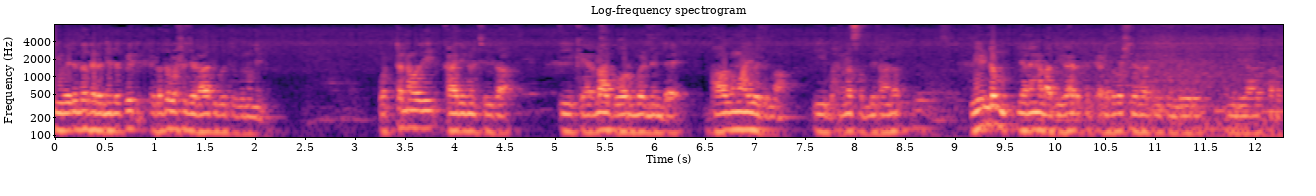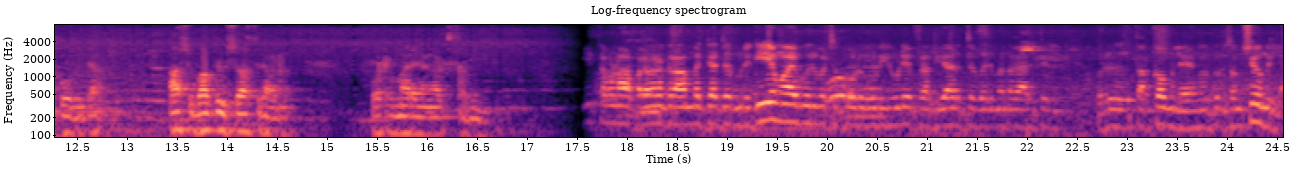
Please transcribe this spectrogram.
ഈ വരുന്ന തെരഞ്ഞെടുപ്പിൽ ഇടതുപക്ഷ ജനാധിപത്യ മുന്നണി ഒട്ടനവധി കാര്യങ്ങൾ ചെയ്ത ഈ കേരള ഗവൺമെന്റിന്റെ ഭാഗമായി വരുന്ന ഈ ഭരണ സംവിധാനം വീണ്ടും ജനങ്ങൾ അധികാരത്തിൽ ഇടതുപക്ഷ ജനാധിപത്യം കൊണ്ടുവരും എന്ന് യാതൊരു തർക്കവുമില്ല. ആ ശുഭാപ്തി വിശ്വാസത്തിലാണ് വോട്ടർമാരെ ഞങ്ങൾ സമീപിക്കുന്നത്. ഈ തവണ പനവരം ഗ്രാമപഞ്ചായത്ത് മൃഗീയമായ ഭൂരിപക്ഷത്തോടു കൂടി യു ഡി എഫ് അധികാരത്തിൽ വരുമെന്ന കാര്യത്തിൽ ഒരു തർക്കവുമില്ല. ഞങ്ങൾക്കൊരു സംശയവുമില്ല.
